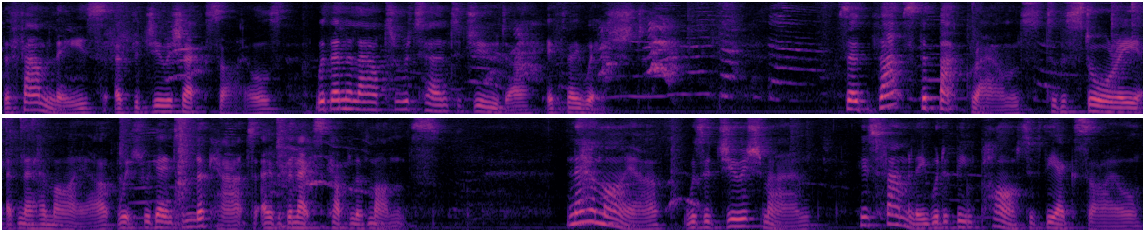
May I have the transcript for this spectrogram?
The families of the Jewish exiles were then allowed to return to Judah if they wished. So that's the background to the story of Nehemiah, which we're going to look at over the next couple of months. Nehemiah was a Jewish man whose family would have been part of the exile.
